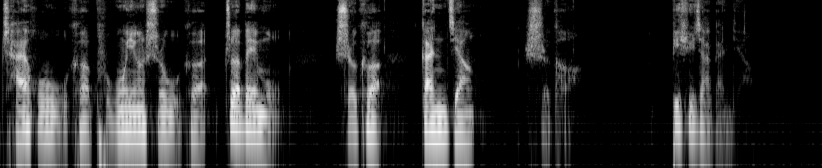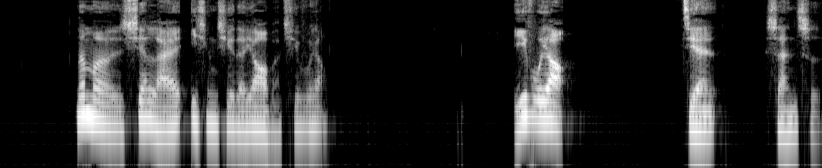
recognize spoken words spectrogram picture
柴胡五克，蒲公英十五克，浙贝母十克，干姜十克，必须加干姜。那么先来一星期的药吧，七副药，一副药煎三次，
